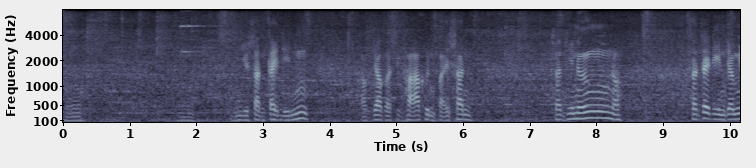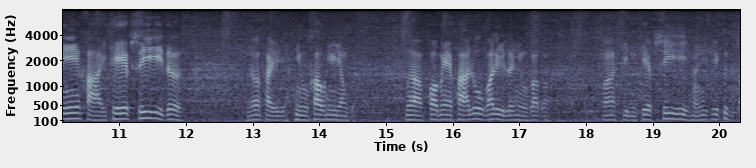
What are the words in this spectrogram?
อืมอืมมันอยู่สันใต้ดิน ครับเจ้าก็สิพาขึ้นไปสั้นสั้นที่หนึ่งเนาะสั้นใต้ดินจะมีขายเคฟซีเด้อแล้วใครหิวข้าวหิวยังเมื่อพ่อแม่พาลูกมาลีแล้วหิวข้าวก็มากินเคฟซีอันนี้ที่ขึ้นไป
